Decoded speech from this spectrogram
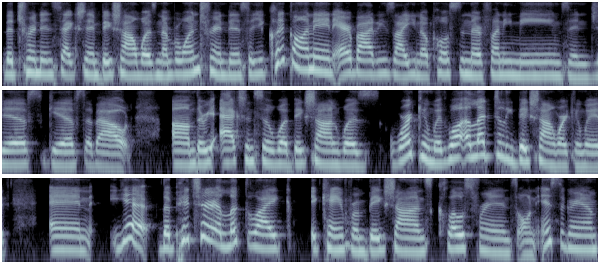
the trending section, Big Sean was number one trending. So you click on it, and everybody's like, you know, posting their funny memes and gifs, gifs about um, the reaction to what Big Sean was working with. Well, allegedly Big Sean working with. And yeah, the picture it looked like it came from Big Sean's close friends on Instagram.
